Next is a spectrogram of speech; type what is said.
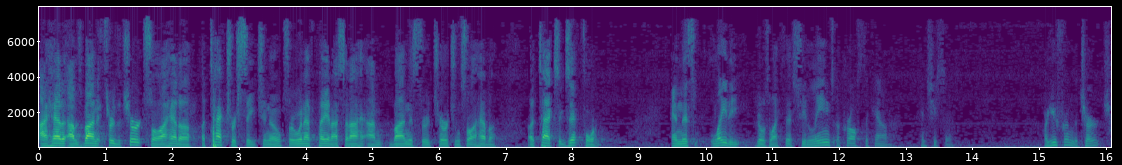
I had I was buying it through the church, so I had a, a tax receipt, you know, so we wouldn't have to pay. And I said I, I'm buying this through the church, and so I have a, a tax exempt form. And this lady goes like this. She leans across the counter, and she said, "Are you from the church?"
